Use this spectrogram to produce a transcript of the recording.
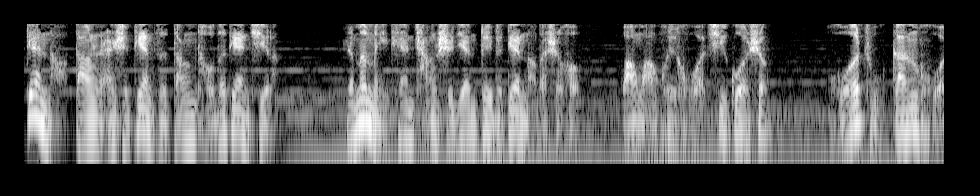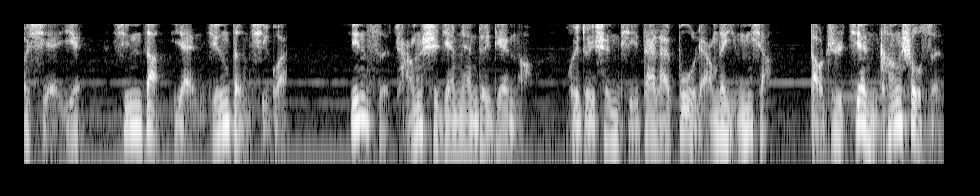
电脑当然是电子当头的电器了，人们每天长时间对着电脑的时候，往往会火气过盛，火主肝火、血液、心脏、眼睛等器官，因此长时间面对电脑会对身体带来不良的影响，导致健康受损。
